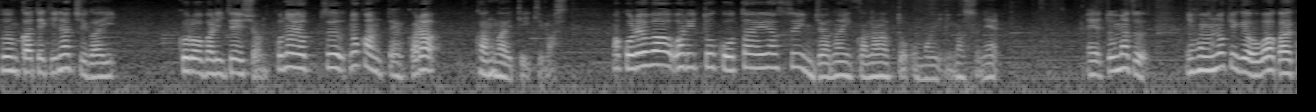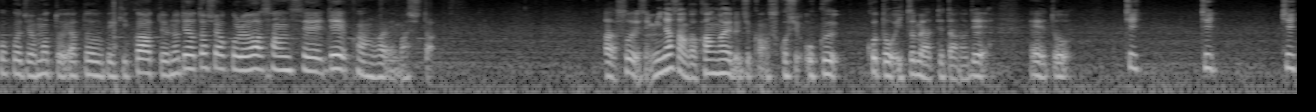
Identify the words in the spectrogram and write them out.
文化的な違いグローバリゼーションこの4つの観点から考えていきます。まあ、これは割と答えやすいんじゃないかなと思いますね。えーと、まず日本の企業は外国人をもっと雇うべきかというので私はこれは賛成で考えましたあそうですね皆さんが考える時間を少し置くことをいつもやってたのでえっ、ー、とチッチッチッ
